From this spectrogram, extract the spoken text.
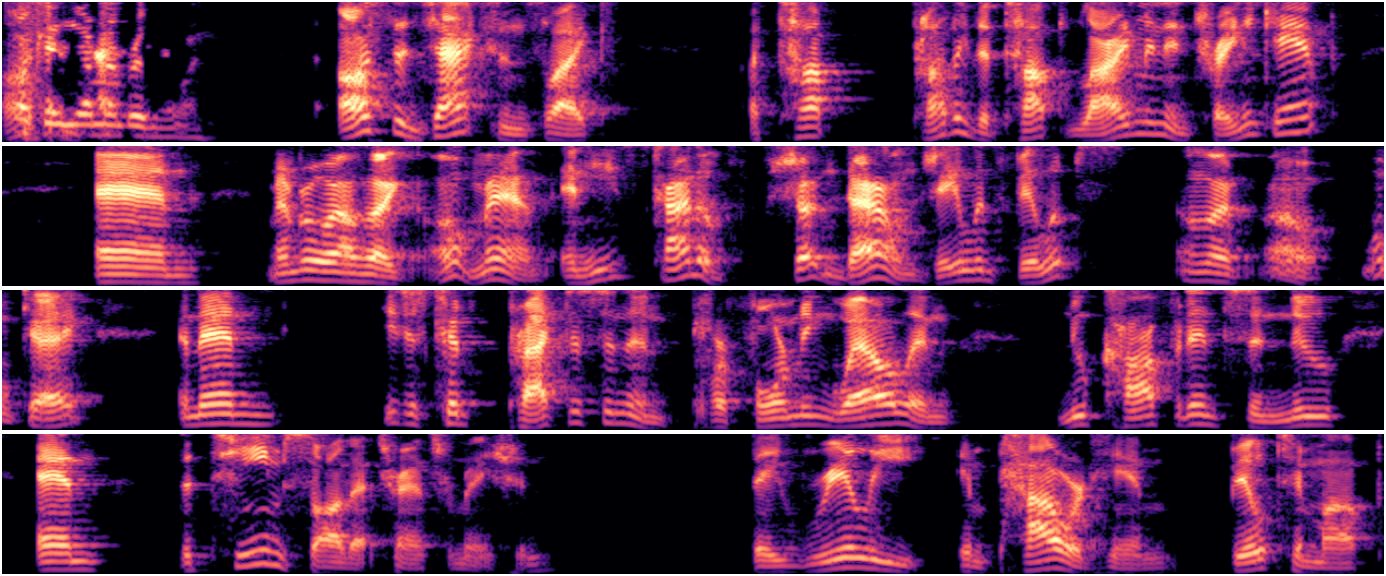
Austin, okay, I remember that one. Austin Jackson's like a top, probably the top lineman in training camp. And remember when I was like, oh man, and he's kind of shutting down Jaelan Phillips. I was like, oh, okay. And then he just kept practicing and performing well and new confidence and new and the team saw that transformation. They really empowered him, built him up,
